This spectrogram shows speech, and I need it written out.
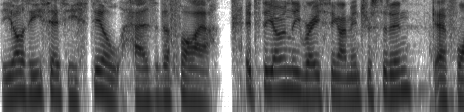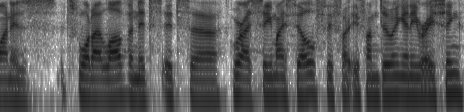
the Aussie says he still has the fire. It's the only racing I'm interested in. F1 is it's what I love, and it's it's uh, where I see myself if I, if I'm doing any racing.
